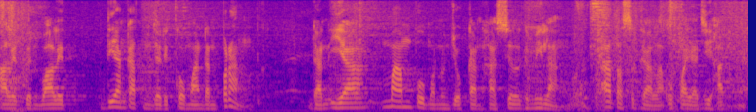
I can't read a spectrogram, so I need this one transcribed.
Khalid bin Walid diangkat menjadi komandan perang dan ia mampu menunjukkan hasil gemilang atas segala upaya jihadnya.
